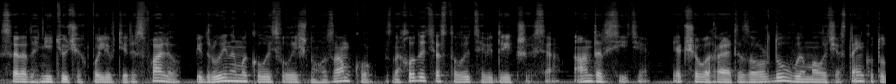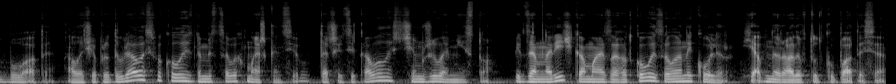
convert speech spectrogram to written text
Серед гнітючих полів Тірісфалю під руїнами колись величного замку знаходиться столиця відрікшихся Андер-Сіті. Якщо ви граєте за Орду, ви мали частенько тут бувати. Але чи придивлялись ви колись до місцевих мешканців та чи цікавились, чим живе місто? Підземна річка має загадковий зелений колір. Я б не радив тут купатися.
